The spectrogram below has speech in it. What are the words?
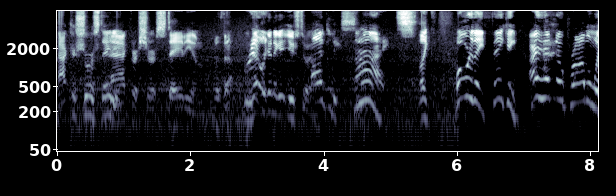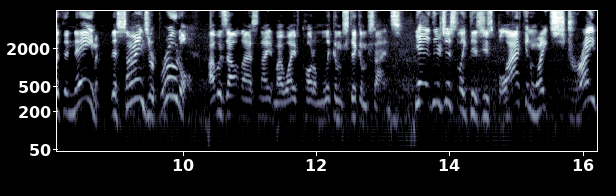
Acrisure Stadium. Acrisure Stadium with the We're really never going to get used to it. ugly signs. Like, what were they thinking? I had no problem with the name. The signs are brutal. I was out last night. and My wife called them lick'em stick'em signs. Yeah, they're just like this, just black and white stripe.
